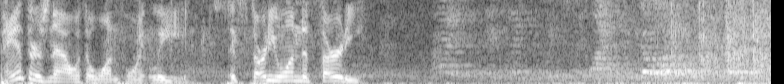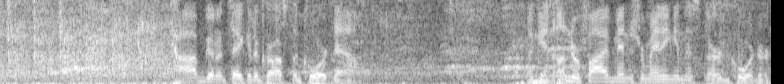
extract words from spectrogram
Panthers now with a one point lead. It's 31 to 30. Cobb going to take it across the court now. Again, under five minutes remaining in this third quarter.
